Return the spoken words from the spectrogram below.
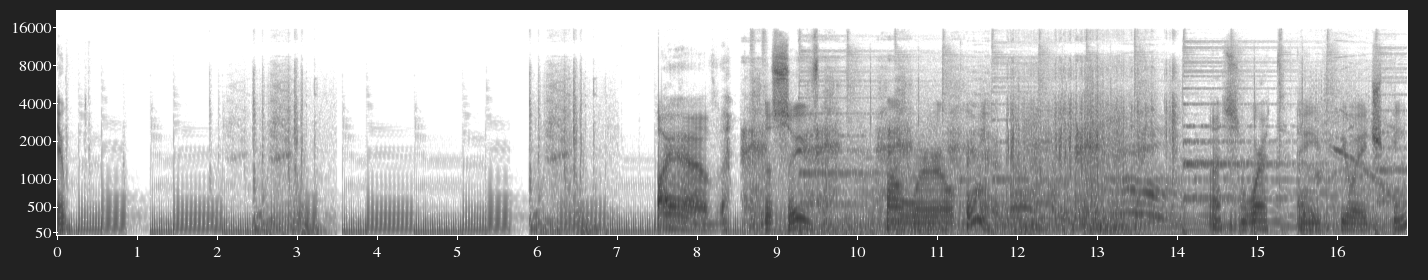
Nope. The save power. Okay. That's worth a few HP.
